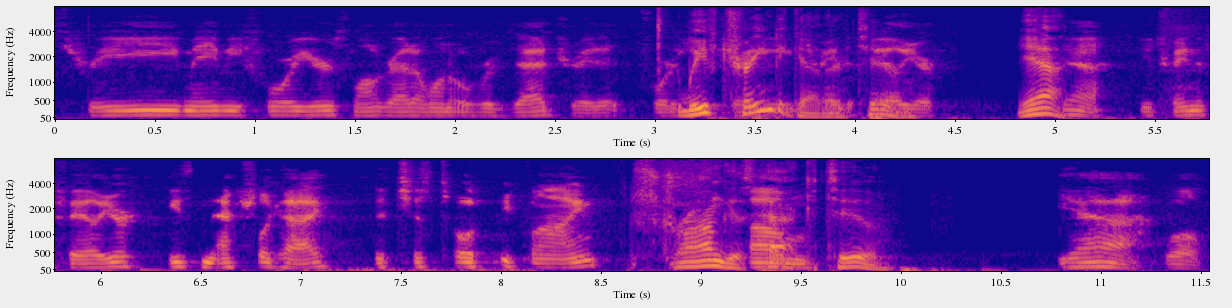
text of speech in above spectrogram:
three, maybe four years longer. I don't want to over exaggerate it. We've trained together trained to too. Failure. Yeah, yeah. You train to failure. He's a natural guy. It's just totally fine. Strong as um, heck too. Yeah. Well,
